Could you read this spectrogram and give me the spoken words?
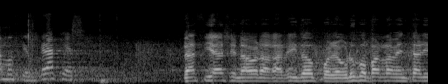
esta moción. Gracias. Gracias, senadora Garrido. Por el Grupo Parlamentario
